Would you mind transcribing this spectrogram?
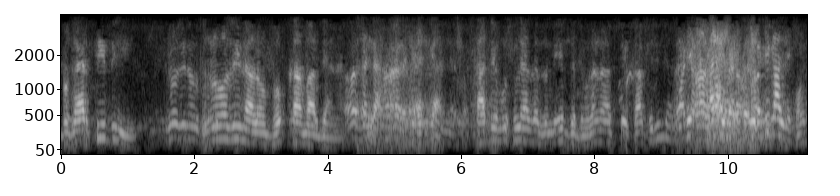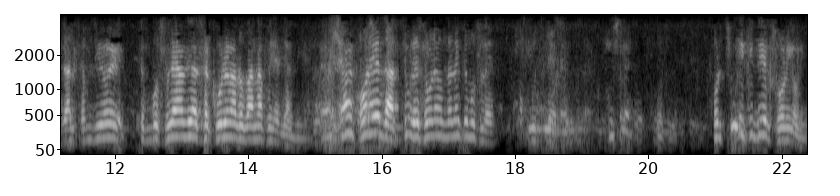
بغیر دی روزی نالوں بھوکا مر جانا۔ سڈے مسلیا کا زمیر جدوڑن کافی نہیں ہوں گل سمجھی ہوئے مسلیا دیا سکولنا روزانہ پہ جی ہوں یہ دس چوڑے سونے ہوں کہ مسلے ہوں۔ چوڑی کی سونی ہونی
